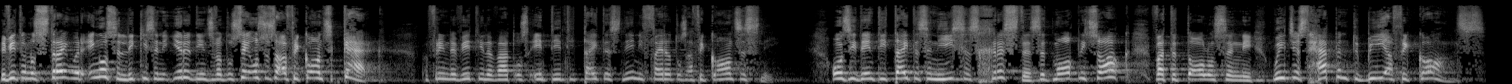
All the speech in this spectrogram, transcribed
Jy weet ons stry oor Engelse liedjies in die erediens want ons sê ons is 'n Afrikaanse kerk. Maar vriende, weet julle wat ons identiteit is nie in die feit dat ons Afrikaans is nie. Ons identiteit is in Jesus Christus. Dit maak nie saak watter taal ons sing nie. We just happen to be Afrikaans.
